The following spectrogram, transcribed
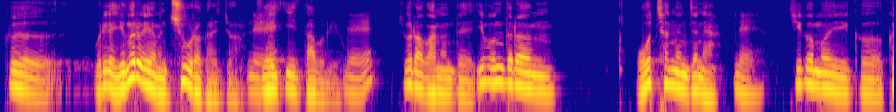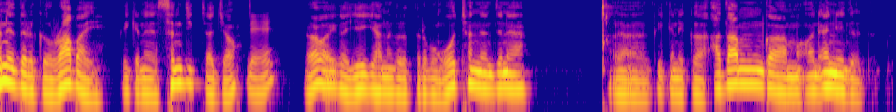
그 우리가 영어로 하면 주라 그러죠. 네. J E W 네, 주라고 하는데 이분들은 5천 년 전에 네, 지금의 그 그네들 그 라바이 그러니까 선직자죠. 네, 라바이가 얘기하는 걸 들어보면 5천 년 전에 어 그러니까 그 아담과 뭐 아니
